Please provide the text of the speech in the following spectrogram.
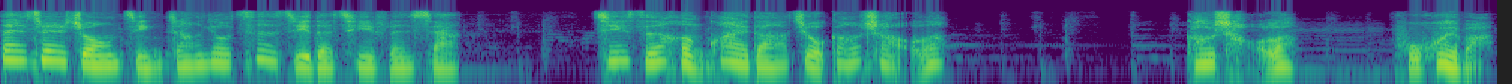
在这种紧张又刺激的气氛下，妻子很快的就高潮了。高潮了？不会吧？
